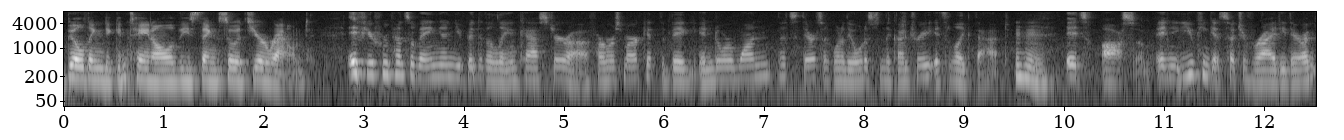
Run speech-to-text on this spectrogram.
building to contain all of these things, so it's year round. If you're from Pennsylvania and you've been to the Lancaster uh, Farmers Market, the big indoor one that's there, it's like one of the oldest in the country. It's like that. Mm-hmm. It's awesome, and you can get such a variety there. I'm,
